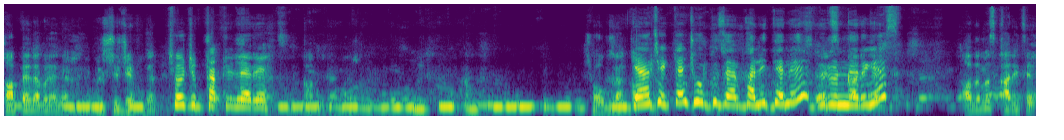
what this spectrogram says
da böyle. Üçlü cepte. Çocuk. Kaplarımız. Çok güzel. Gerçekten çok güzel, kaliteli ürünleriniz. Adımız kaliteli.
